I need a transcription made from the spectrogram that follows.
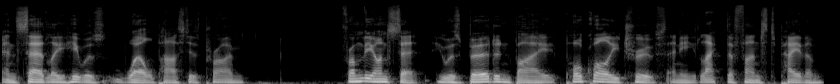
and sadly, he was well past his prime. From the onset, he was burdened by poor quality troops and he lacked the funds to pay them.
